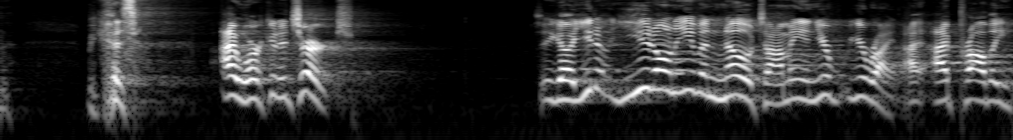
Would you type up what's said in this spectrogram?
because I work at a church. So you go, you don't, you don't even know, Tommy, and you're, you're right. I, I probably,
